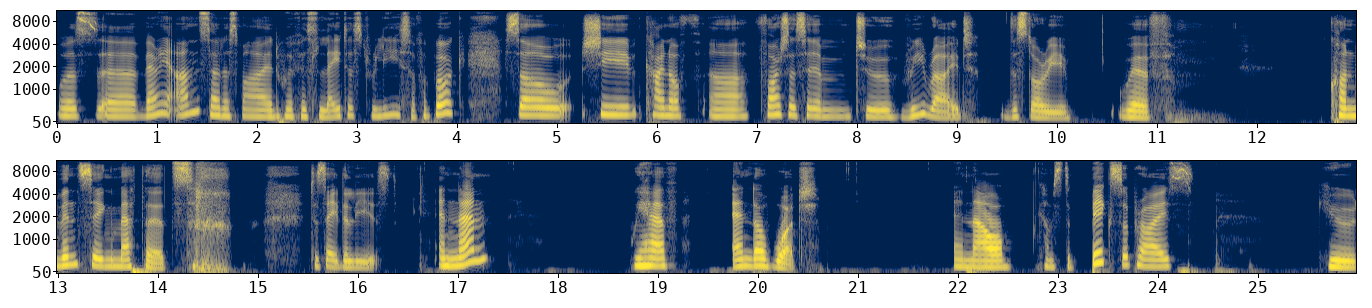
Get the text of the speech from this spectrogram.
was uh, very unsatisfied with his latest release of a book. So she kind of uh, forces him to rewrite the story with convincing methods, to say the least. And then we have End of Watch. And now comes the big surprise. You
